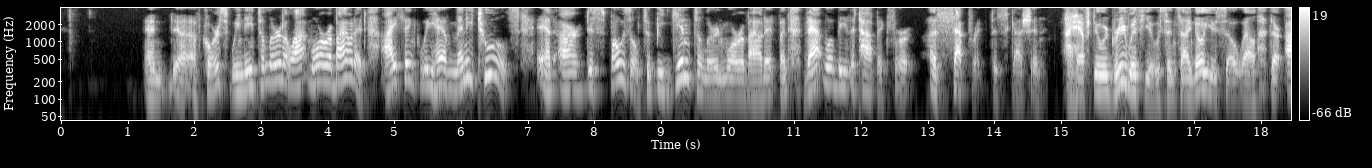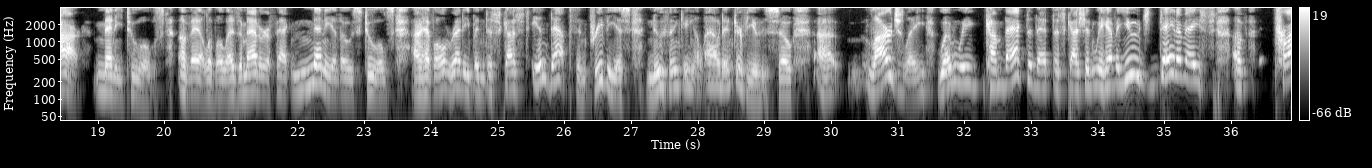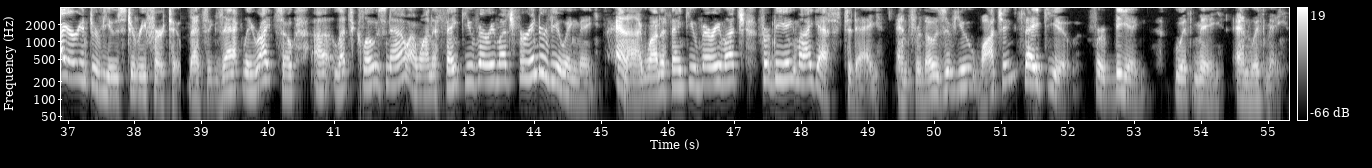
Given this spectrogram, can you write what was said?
And uh, of course, we need to learn a lot more about it. I think we have many tools at our disposal to begin to learn more about it, but that will be the topic for a separate discussion. I have to agree with you since I know you so well. There are many tools available. As a matter of fact, many of those tools are, have already been discussed in depth in previous New Thinking Allowed interviews. So, uh, largely, when we come back to that discussion, we have a huge database of prior interviews to refer to. That's exactly right. So uh, let's close now. I want to thank you very much for interviewing me. And I want to thank you very much for being my guest today. And for those of you watching, thank you for being with me and with me.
